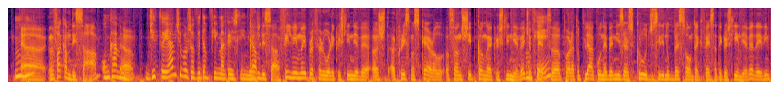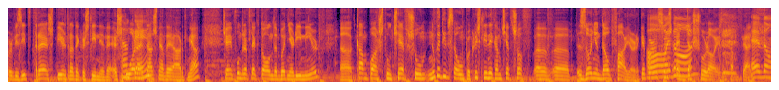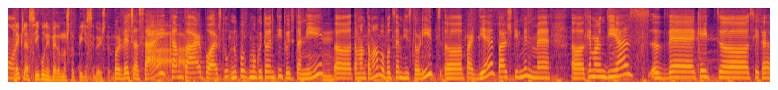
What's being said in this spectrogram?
Mm -hmm. Në fakt kam disa. Unë kam uh, gjithë këtë javë që po shoh vetëm filma Krishtlindjesh. Kam disa. Filmi më i preferuar i Krishtlindjeve është A Christmas Carol, thënë shqip kënga e Krishtlindjeve, që okay. flet uh, për atë plakun Ebenezer Scrooge, i cili nuk beson tek festat e Krishtlindjeve dhe i vijnë për vizitë tre shpirtrat e Krishtlindjeve, e shkuara, okay, e tashmja dhe e ardhmja, që ai në fund reflekton dhe bëhet njeri i mirë, Uh, kam po ashtu qejf shumë, nuk e di pse unë për Krishtlindje kam qejf të shoh uh, uh, zonjën Doubtfire. Ke parasysh oh, e dashuroj, nuk kam fjalë. Edhe unë. Dhe klasikun i vetëm në shtëpi që si do ishte. Përveç asaj, ah. kam parë po ashtu, nuk po më kujtohen titujt tani, mm. uh, tamam tamam, po po të them historitë, uh, pardje, pashë filmin me uh, Cameron Diaz dhe Kate uh, si e ka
